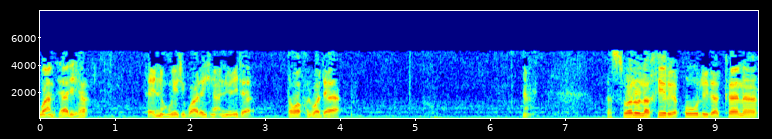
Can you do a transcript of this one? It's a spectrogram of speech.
وأمثالها فإنه يجب عليه أن يعيد طواف الوداع. نعم. السؤال الأخير يقول إذا كان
